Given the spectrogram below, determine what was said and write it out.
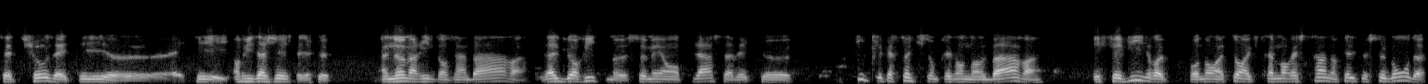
cette chose a été, a été envisagée. C'est-à-dire que un homme arrive dans un bar, l'algorithme se met en place avec euh, toutes les personnes qui sont présentes dans le bar et fait vivre pendant un temps extrêmement restreint, dans quelques secondes,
